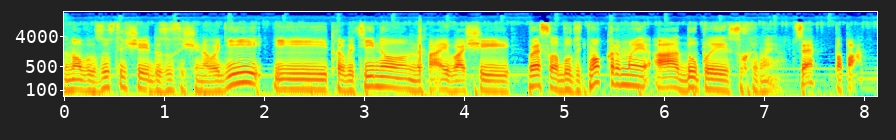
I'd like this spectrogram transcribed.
до нових зустрічей, до зустрічі на воді. І традиційно нехай ваші весла будуть мокрими, а дупи сухими. Все, па-па.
